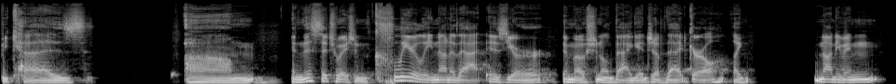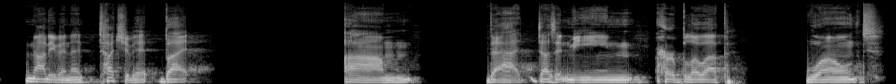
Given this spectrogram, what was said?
because um, in this situation, clearly none of that is your emotional baggage of that girl. Like not even not even a touch of it. But um, that doesn't mean her blow up won't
